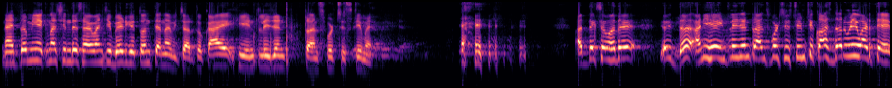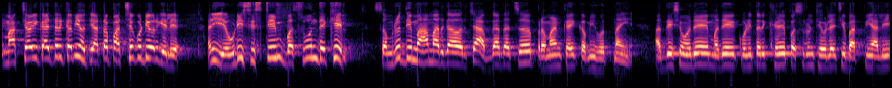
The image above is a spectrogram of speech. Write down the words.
नाही तर मी एकनाथ शिंदे साहेबांची भेट घेतो आणि त्यांना विचारतो काय ही इंटेलिजंट ट्रान्सपोर्ट सिस्टीम आहे? अध्यक्षमध्ये द आणि हे इंटेलिजंट ट्रान्सपोर्ट सिस्टीमची कॉस्ट दरवेळी वाढते. मागच्या वेळी काहीतरी कमी होती आता पाचशे कोटीवर गेली आहे. आणि एवढी सिस्टीम बसवून देखील समृद्धी महामार्गावरच्या अपघाताचं प्रमाण काही कमी होत नाही. अध्यक्ष महोदयमध्ये कोणीतरी खेळे पसरून ठेवल्याची बातमी आली.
